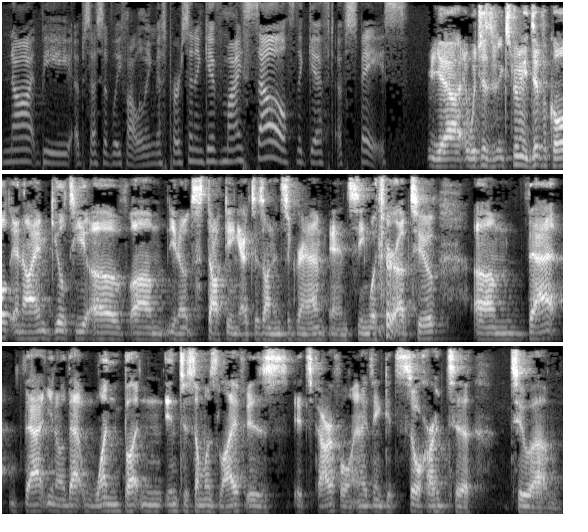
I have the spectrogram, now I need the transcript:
not be obsessively following this person and give myself the gift of space?" Yeah, which is extremely difficult, and I'm guilty of, um, you know, stalking exes on Instagram and seeing what they're up to. Um, that, that, you know, that one button into someone's life is, it's powerful, and I think it's so hard to, to, um,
